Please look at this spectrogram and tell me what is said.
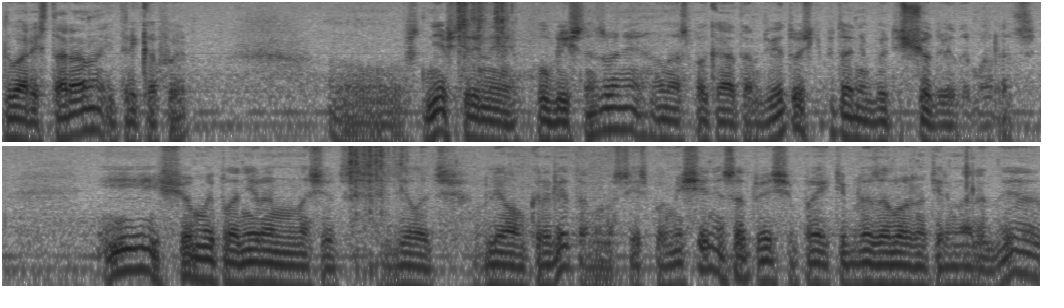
два ресторана и три кафе. В Не в стерильной публичной зоне у нас пока там две точки питания, будет еще две добавляться. И еще мы планируем значит, сделать в левом крыле, там у нас есть помещение соответствующее, в проекте были заложены в терминале Д,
